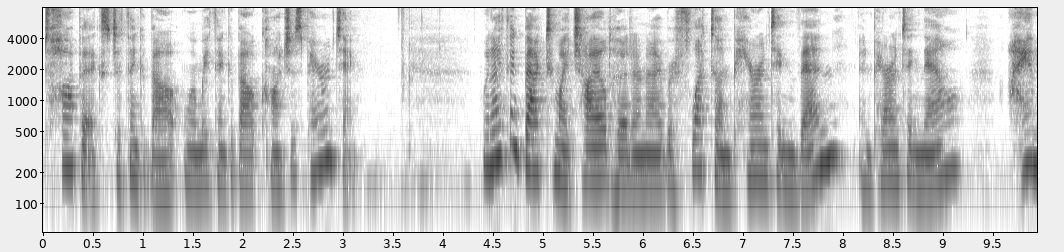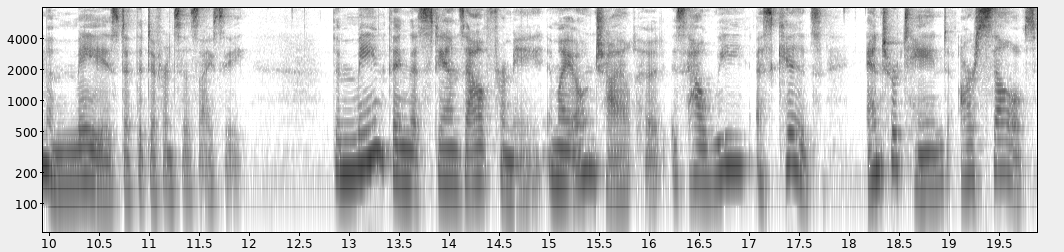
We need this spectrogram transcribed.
topics to think about when we think about conscious parenting. When I think back to my childhood and I reflect on parenting then and parenting now, I am amazed at the differences I see. The main thing that stands out for me in my own childhood is how we as kids entertained ourselves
